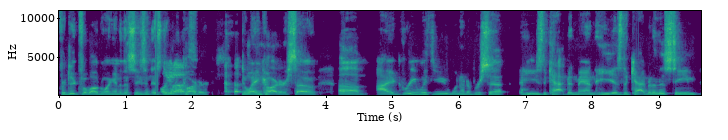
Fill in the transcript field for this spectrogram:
for Duke football going into the season is Look Dwayne. Carter. DeWayne Carter. So um, I agree with you 100%. He's the captain, man. He is the captain of this team.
